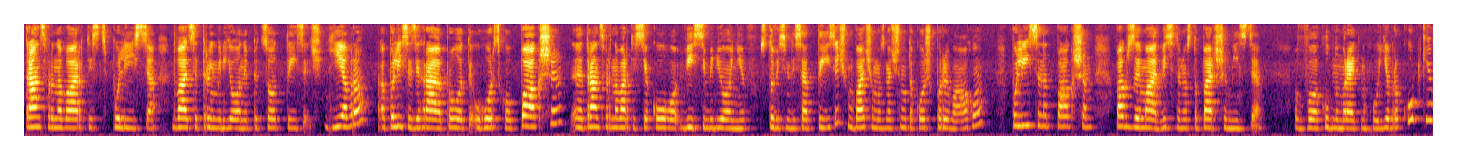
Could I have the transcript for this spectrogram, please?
Трансферна вартість Полісся 23 мільйони 500 тисяч євро. Полісся зіграє проти угорського Пакши, е, трансферна вартість якого 8 мільйонів 180 тисяч. Ми бачимо значну також перевагу Полісся над Пакшем. Пакш займає 291 місце в клубному рейтингу Єврокубків.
